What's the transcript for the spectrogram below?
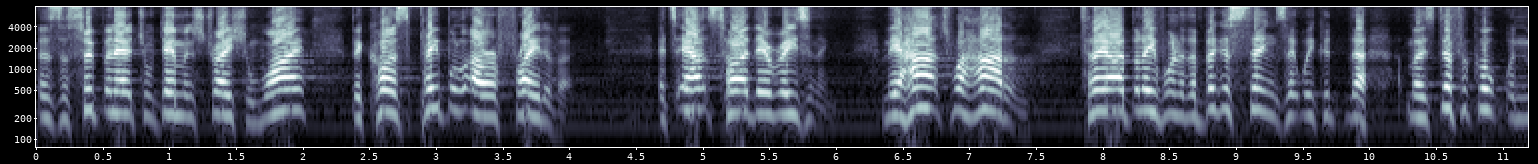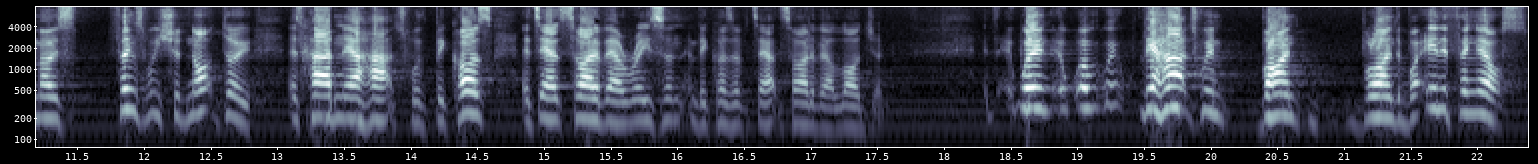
is the supernatural demonstration? Why? Because people are afraid of it. It's outside their reasoning. And their hearts were hardened. Today, I believe one of the biggest things that we could, the most difficult and most things we should not do is harden our hearts with because it's outside of our reason and because it's outside of our logic. When, when their hearts went blind, blinded by anything else.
